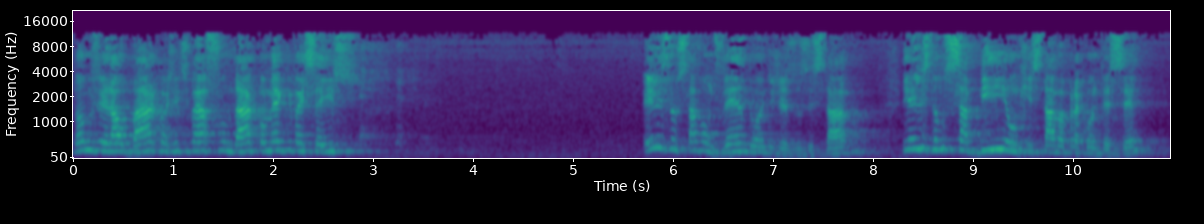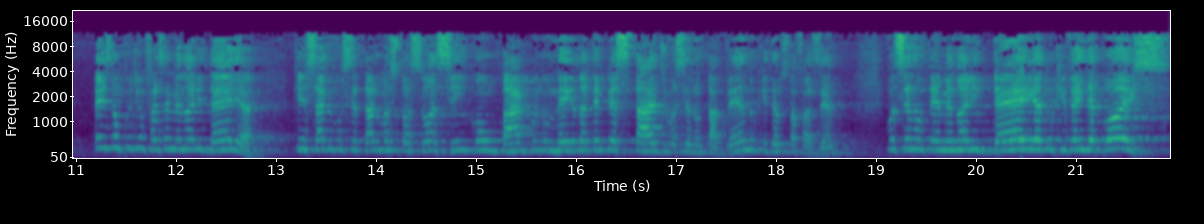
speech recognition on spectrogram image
vamos virar o barco, a gente vai afundar. Como é que vai ser isso? Eles não estavam vendo onde Jesus estava. E eles não sabiam o que estava para acontecer. Eles não podiam fazer a menor ideia. Quem sabe você está numa situação assim, com um barco no meio da tempestade. Você não está vendo o que Deus está fazendo você não tem a menor ideia do que vem depois.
